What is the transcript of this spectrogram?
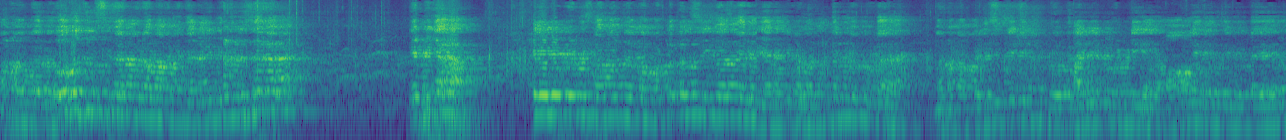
మనం ఒక రోజు చూసినా కూడా మనకి దానికి చూసారా గట్టిగా మొట్టమొదటి శ్రీనివాస్ గారి గారికి కూడా మనం ఫెలిసిటేషన్ ఏదైతే ఉంటాయో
